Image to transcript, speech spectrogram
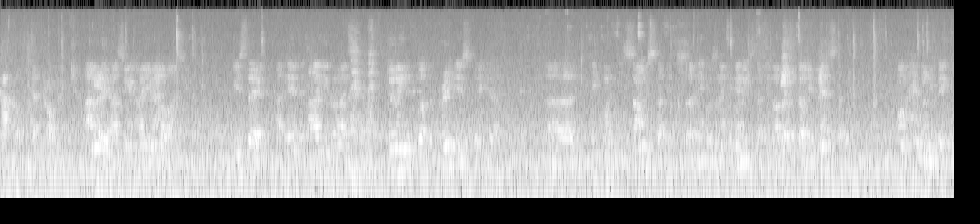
tackle that problem? I'm really asking, are you analysing? Is there, are are you guys doing what the previous speaker, uh, he pointed to some studies, but I think it was an academic study, not a WMF study, on how many people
